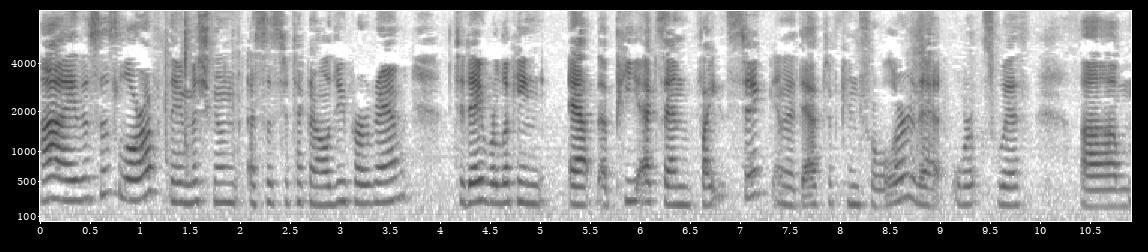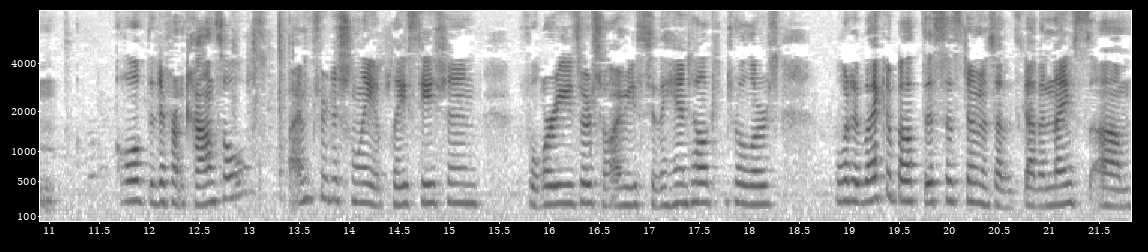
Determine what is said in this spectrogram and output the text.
Hi, this is Laura from the Michigan Assistive Technology Program. Today we're looking at a PXN Fight Stick, an adaptive controller that works with um, all of the different consoles. I'm traditionally a PlayStation 4 user, so I'm used to the handheld controllers. What I like about this system is that it's got a nice, um,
